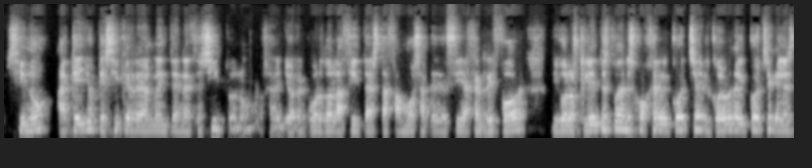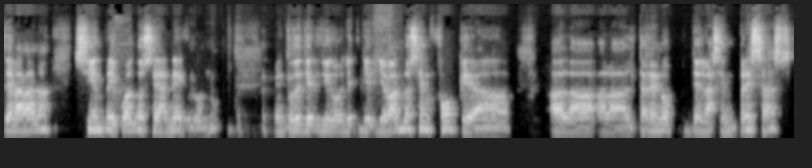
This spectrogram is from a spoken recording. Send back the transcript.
sino aquello que sí que realmente necesito, ¿no? O sea, yo recuerdo la cita esta famosa que decía Henry Ford, digo, los clientes pueden escoger el coche, el color del coche que les dé la gana, siempre y cuando sea negro, ¿no? Entonces, llevando ese enfoque al terreno de las empresas,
